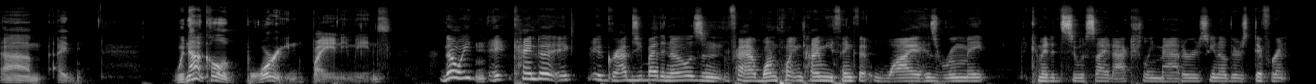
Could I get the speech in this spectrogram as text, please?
Um, I would not call it boring by any means. No, it, it kind of it, it grabs you by the nose, and at one point in time, you think that why his roommate committed suicide actually matters. You know, there's different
